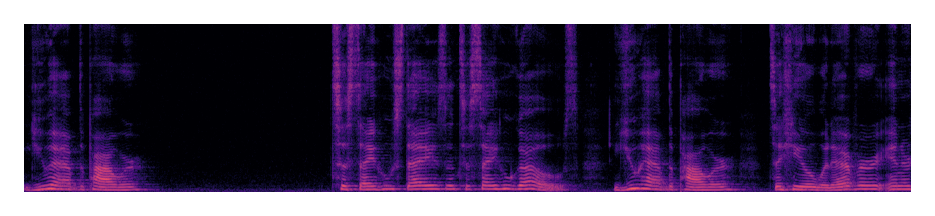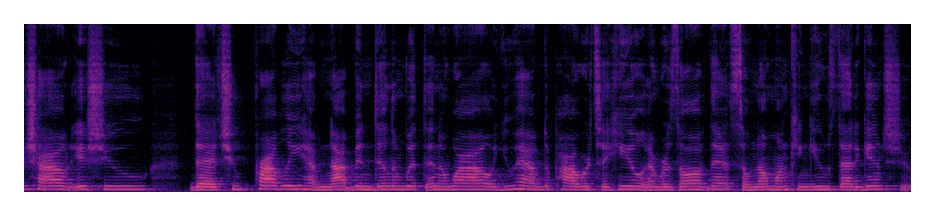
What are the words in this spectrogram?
you have the power to say who stays and to say who goes. You have the power to heal whatever inner child issue that you probably have not been dealing with in a while. You have the power to heal and resolve that so no one can use that against you.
